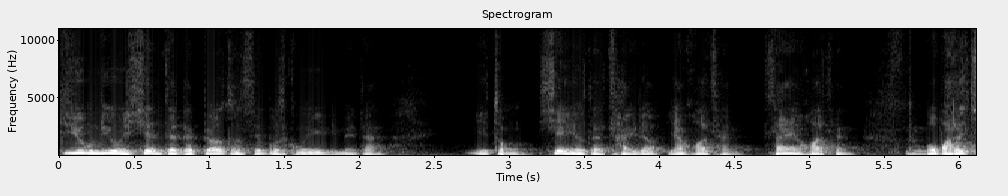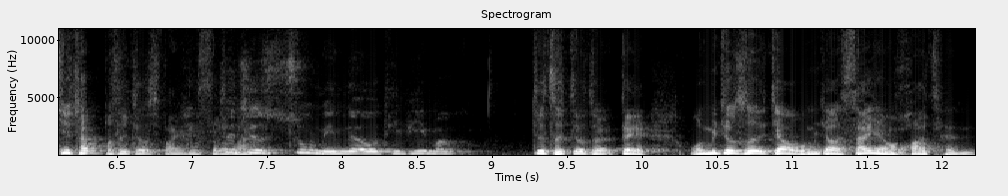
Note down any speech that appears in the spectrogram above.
利用利用现在的标准 CMOS 工艺里面的一种现有的材料氧化层、三氧化层，我把它击穿，不是就是反应式了吗？这就是著名的 OTP 吗？就是就是对。我们就是叫我们叫三氧化层，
